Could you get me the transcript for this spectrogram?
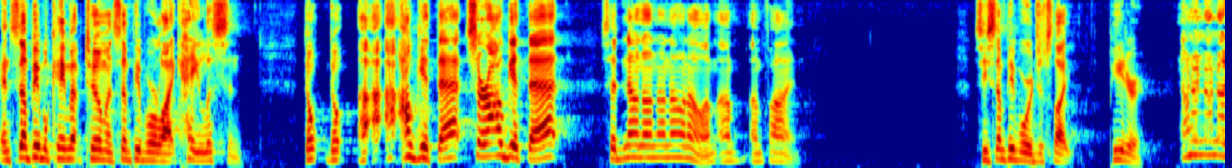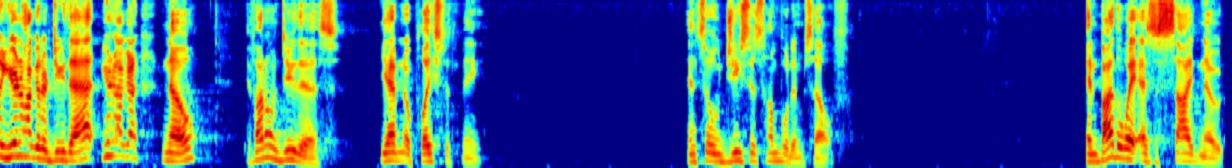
And some people came up to him, and some people were like, hey, listen, don't, don't, I, will get that. Sir, I'll get that. said, no, no, no, no, no, I'm, I'm, I'm fine. See, some people were just like, Peter, no, no, no, no, you're not going to do that. You're not going to. No, if I don't do this, you have no place with me. And so Jesus humbled himself. And by the way, as a side note,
